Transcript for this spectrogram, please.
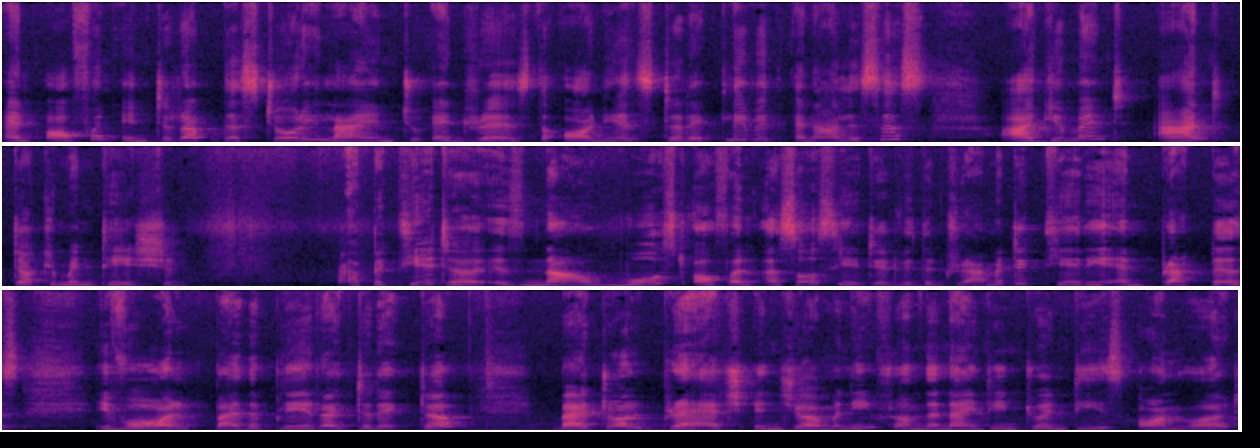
and often interrupt the storyline to address the audience directly with analysis, argument and documentation. Epic theatre is now most often associated with the dramatic theory and practice evolved by the playwright-director Bertolt Brecht in Germany from the 1920s onward.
